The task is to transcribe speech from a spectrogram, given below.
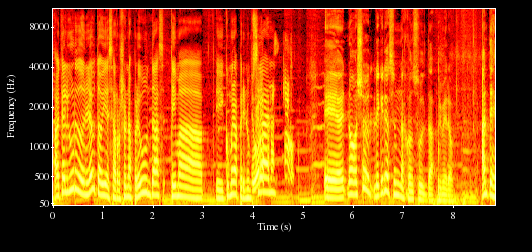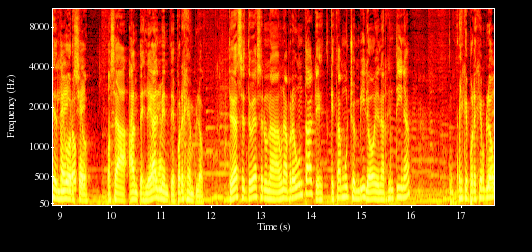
Acá el gordo en el auto había desarrollado unas preguntas. Tema, eh, ¿cómo era prenupcial? Eh, no, yo le quería hacer unas consultas primero. Antes del divorcio. O sea, antes, legalmente. Por ejemplo, te voy a hacer, te voy a hacer una, una pregunta que, que está mucho en vilo hoy en Argentina. Es que, por ejemplo,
